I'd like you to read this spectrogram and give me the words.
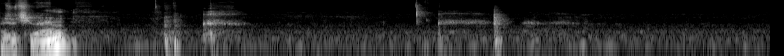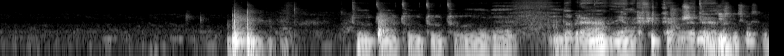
Wrzuciłem. Tu, tu, tu, tu, tu. Dobra, ja na chwilkę może ten 10 osób.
